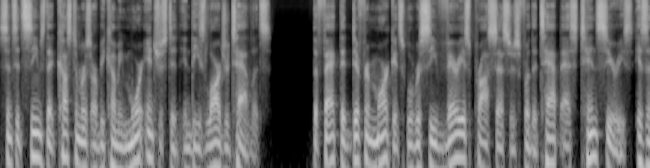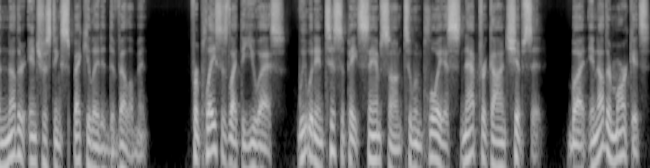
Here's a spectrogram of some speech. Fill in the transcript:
since it seems that customers are becoming more interested in these larger tablets. The fact that different markets will receive various processors for the Tab S10 series is another interesting speculated development. For places like the US, we would anticipate Samsung to employ a Snapdragon chipset, but in other markets,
